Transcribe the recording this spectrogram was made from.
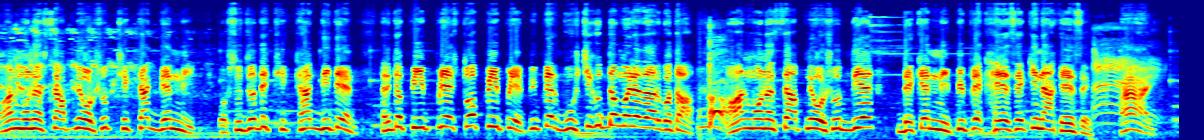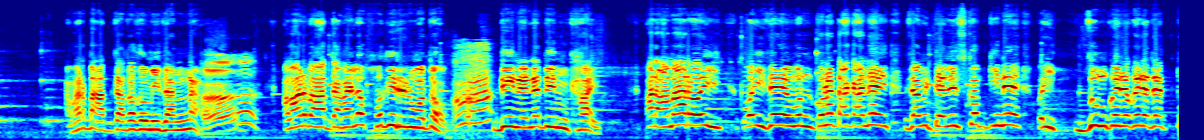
আমার মনে হচ্ছে আপনি ওষুধ ঠিকঠাক দেননি। ওষুধ যদি ঠিকঠাক দিতেন, তাহলে তো পিঁপড়ে তো পিঁপড়ে, পিঁপড়ের গোষ্ঠী ক্ষুদ্র মরে যাওয়ার কথা। আমার মনে হচ্ছে আপনি ওষুধ দিয়ে দেখেননি পিঁপড়ে খেয়েছে কি না খেয়েছে। ভাই, আমার বাপ দাদা তুমি জান না? আমার বাপ দাদা হলো ফকিরের মতো। দিন এনে দিন খায়। আর আমার ওই ওই যে এমন কোনো টাকা নেই যে আমি টেলিস্কোপ কিনে ওই জুম করে করে দেখব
